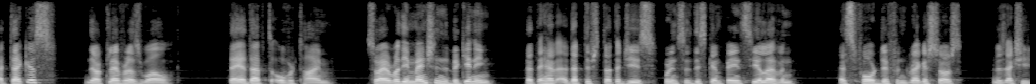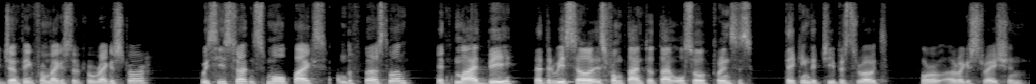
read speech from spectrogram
attackers, they are clever as well. They adapt over time. So I already mentioned in the beginning that they have adaptive strategies. For instance, this campaign C11 has four different registrars and is actually jumping from register to registrar. We see certain small pikes on the first one. It might be that the reseller is from time to time also, for instance, taking the cheapest route for a registration.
